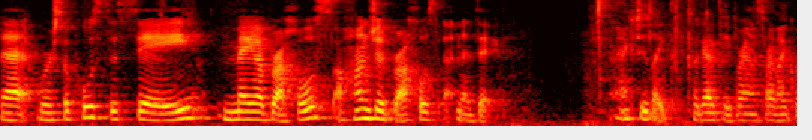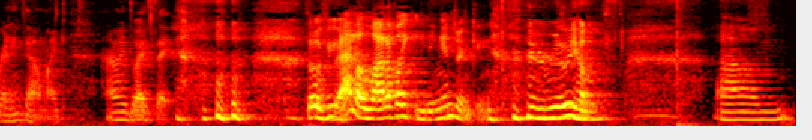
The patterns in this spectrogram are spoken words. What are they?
that we're supposed to say mea brachos, a hundred brachos in a day. I actually like took out a paper and start like writing down like how many do I say? so if you add a lot of like eating and drinking, it really helps. Um,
